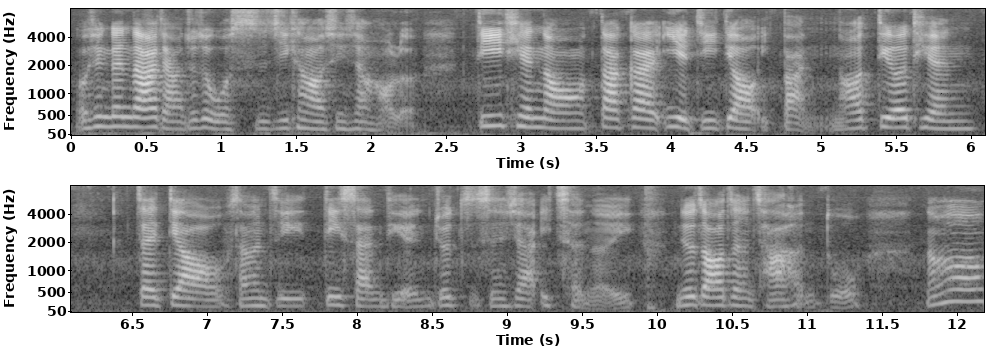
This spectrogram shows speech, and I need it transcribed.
我先跟大家讲，就是我实际看到现象好了，第一天哦，大概业绩掉一半，然后第二天。再掉三分之一，第三天就只剩下一层而已，你就知道真的差很多。然后，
